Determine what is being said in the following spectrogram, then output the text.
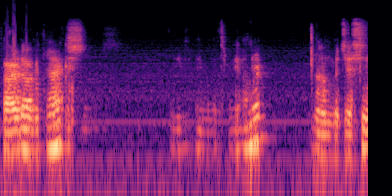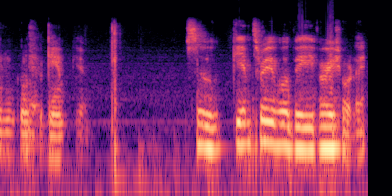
Fire dog attacks. Me with 300. And magician goes Yeah. for game. So game three will be very shortly.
